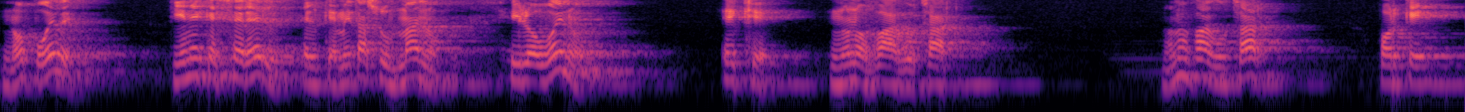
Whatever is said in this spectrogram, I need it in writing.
No puede. Tiene que ser él el que meta sus manos. Y lo bueno es que no nos va a gustar. No nos va a gustar. Porque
